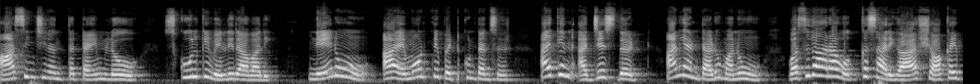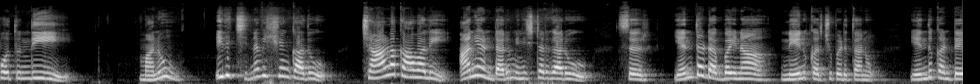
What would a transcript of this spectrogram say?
ఆశించినంత టైంలో స్కూల్కి వెళ్ళి రావాలి. నేను ఆ అమౌంట్ని పెట్టుకుంటాను sir. I can adjust that అని అంటాడు మను. వసుధార ఒక్కసారిగా షాక్ అయిపోతుంది. మను ఇది చిన్న విషయం కాదు. చాలా కావాలి అని అంటారు మినిస్టర్ గారు. సార్ ఎంత డబ్బైనా నేను ఖర్చు పెడతాను. ఎందుకంటే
